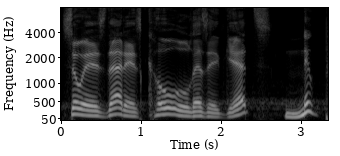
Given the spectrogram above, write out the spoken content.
So is that as cold as it gets? Nope.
